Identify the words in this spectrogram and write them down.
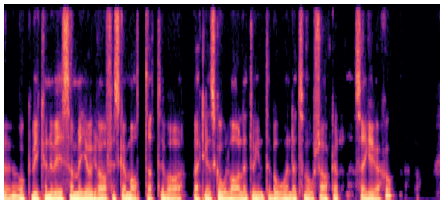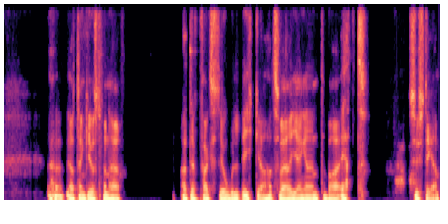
Eh, och vi kunde visa med geografiska mått att det var verkligen skolvalet och inte boendet som orsakade den här segregationen. Eh, jag tänker just den här, att det faktiskt är olika, att Sverige är inte bara ett system,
